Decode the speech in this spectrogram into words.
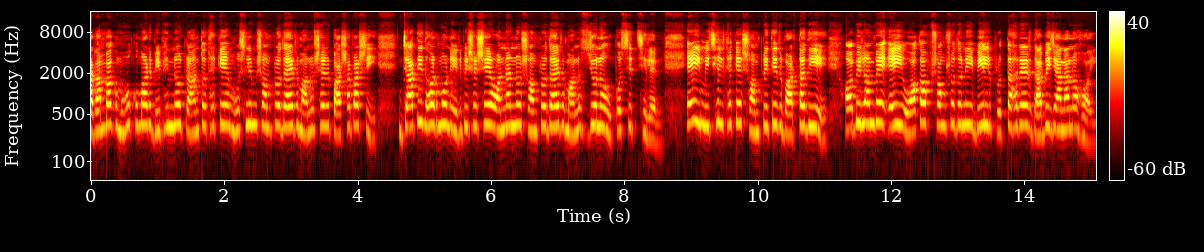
আরামবাগ মহকুমার বিভিন্ন প্রান্ত থেকে মুসলিম সম্প্রদায়ের মানুষের পাশাপাশি জাতি ধর্ম নির্বিশেষে অন্যান্য সম্প্রদায়ের মানুষজনও উপস্থিত ছিলেন। এই মিছিল থেকে সম্প্রীতির বার্তা দিয়ে অবিলম্বে এই ওয়াকফ সংশোধনী বিল প্রত্যাহারের দাবি জানানো হয়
